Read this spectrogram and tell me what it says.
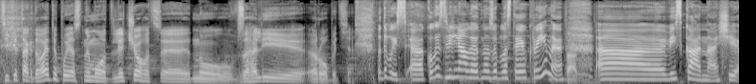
Тільки так, давайте пояснимо, для чого це ну взагалі робиться. Ну дивись, е, коли звільняли одну з областей України, Так. Е, війська наші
